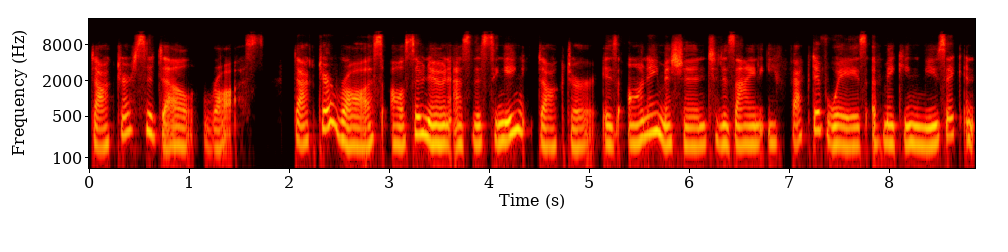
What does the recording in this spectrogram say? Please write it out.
Dr. Sydelle Ross. Dr. Ross, also known as the Singing Doctor, is on a mission to design effective ways of making music an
